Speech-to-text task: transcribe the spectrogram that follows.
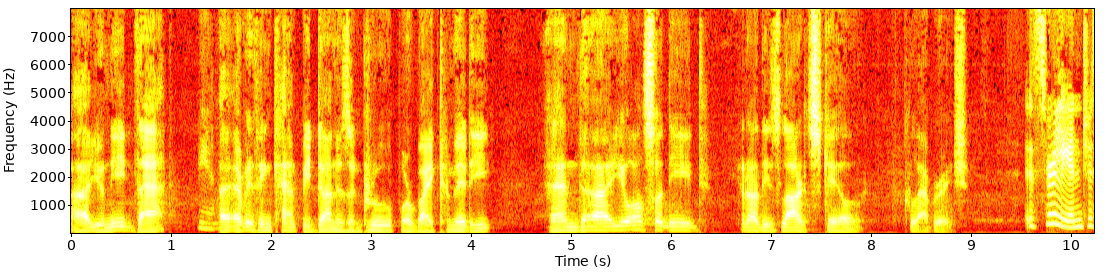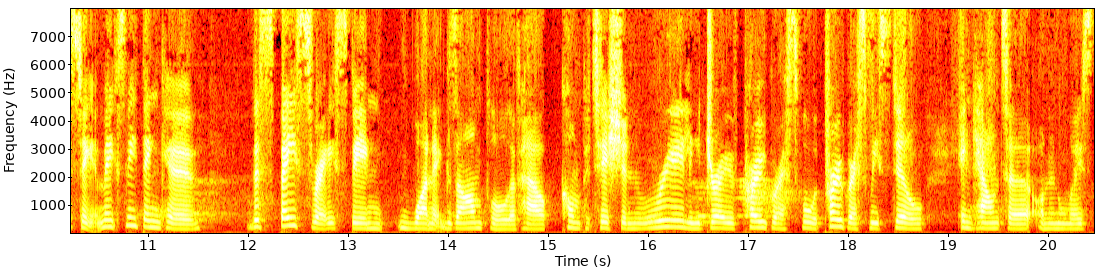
Uh, you need that. Yeah. Uh, everything can't be done as a group or by committee, and uh, you also need, you know, these large scale collaboration. It's really interesting. It makes me think of the space race being one example of how competition really drove progress forward. Progress we still encounter on an almost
